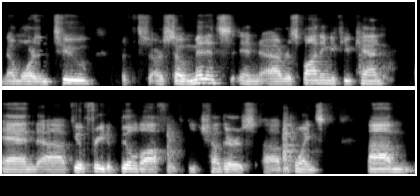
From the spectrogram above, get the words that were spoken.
no more than two or so minutes in uh, responding if you can, and uh, feel free to build off of each other's uh, points. Um,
